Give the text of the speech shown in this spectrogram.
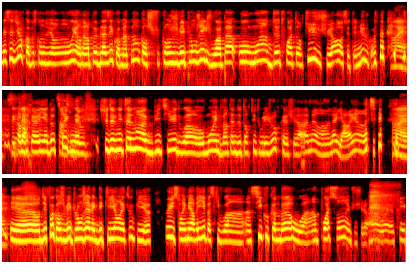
mais c'est dur, quoi, parce qu'on on, oui, on est un peu blasé, quoi. Maintenant, quand je, quand je vais plonger et que je vois pas au moins deux, trois tortues, je suis là, oh, c'était nul, quoi. Ouais, c'est clair. Alors qu'il y a d'autres trucs, mais je suis devenue tellement habituée de voir au moins une vingtaine de tortues tous les jours que je suis là, ah merde, hein, là, il y a rien. ouais. Et euh, des fois, quand je vais plonger avec des clients et tout, puis euh, eux, ils sont émerveillés parce qu'ils voient un, un sea cucumber ou un, poisson. Et puis je suis là, ah ouais, ok,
